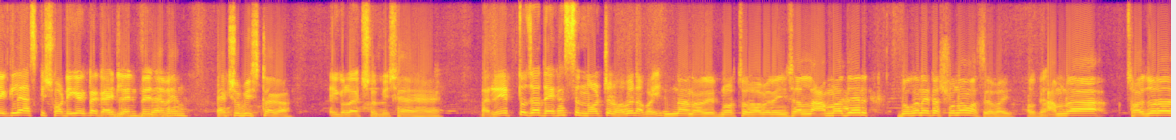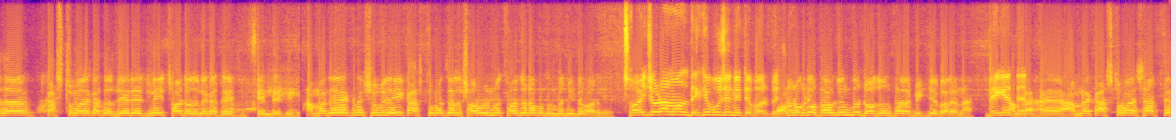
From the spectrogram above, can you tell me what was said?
দেখলে আজকে সঠিক একটা গাইডলাইন পেয়ে যাবেন। একশো বিশ টাকা। এগুলো একশো বিশ। হ্যাঁ হ্যাঁ। রেট তো যা দেখাচ্ছে নরচর হবে না ভাই? না না রেট নরচর হবে না ইনশাল্লাহ। আমাদের দোকানে একটা সুনাম আছে ভাই. আমরা ছয় জোড়া কাস্টমারের কাছে যে রেট নেই ছয় ডজনের কাছে সেম রেটই আমাদের এখানে সুবিধা কি? কাস্টমার চাইলে সর্বনিম্ন ছয় জোড়া পর্যন্ত নিতে পারবে। ছয় জোড়া মাল দেখে বুঝে নিতে পারবে। অন্য কোথাও কিন্তু ডজন ছাড়া বিক্রি করে না। ভেঙে আমরা- হ্যাঁ, কাস্টমারের স্বার্থে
